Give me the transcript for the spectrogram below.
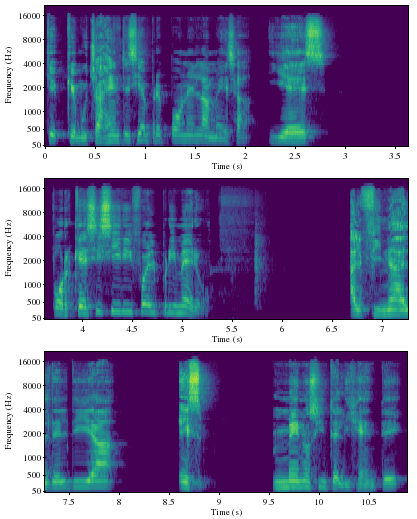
que, que mucha gente siempre pone en la mesa y es, ¿por qué si Siri fue el primero? Al final del día, es menos inteligente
